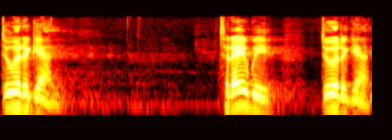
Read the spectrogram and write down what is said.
do it again. Today we do it again.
